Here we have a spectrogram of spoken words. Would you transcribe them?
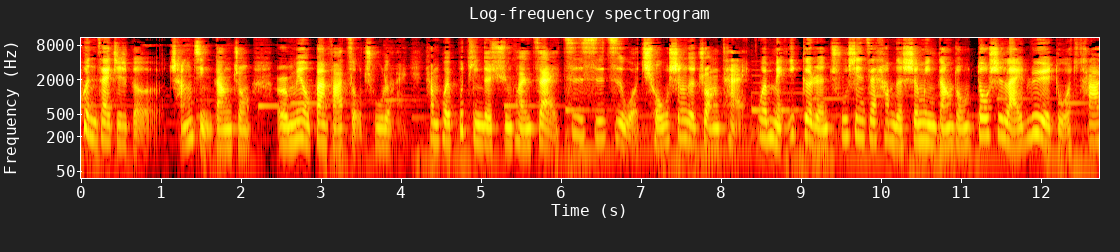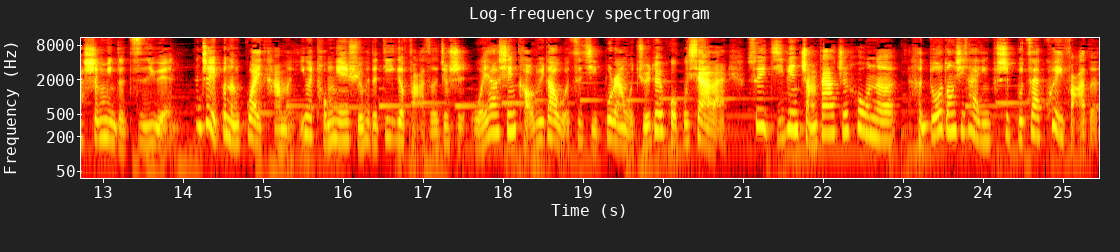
困在这个场景当中，而没有办法走出来，他们会不停的循环在自私自我求生的状态。因为每一个人出现在他们的生命当中，都是来掠夺他生命的资源。但这也不能怪他们，因为童年学会的第一个法则就是我要先考虑到我自己，不然我绝对活不下来。所以，即便长大之后呢，很多东西他已经是不再匮乏的，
